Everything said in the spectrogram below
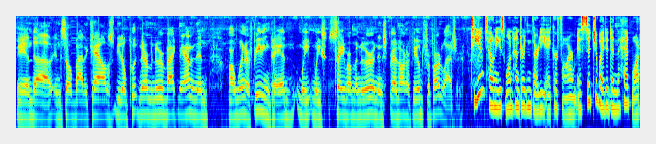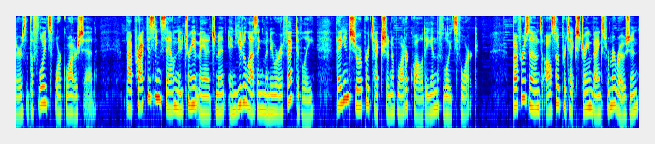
And uh, and so by the cows, you know, putting their manure back down, and then our winter feeding pad, we, we save our manure and then spread it on our fields for fertilizer. Tee and Tony's 130 acre farm is situated in the headwaters of the Floyd's Fork watershed. By practicing sound nutrient management and utilizing manure effectively, they ensure protection of water quality in the Floyd's Fork. Buffer zones also protect stream banks from erosion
